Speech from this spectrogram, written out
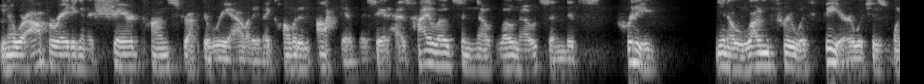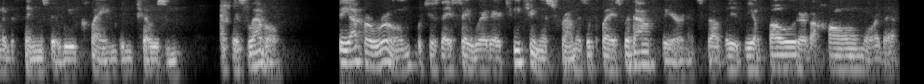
you know, we're operating in a shared construct of reality. They call it an octave. They say it has high notes and note, low notes, and it's pretty you know, run through with fear, which is one of the things that we've claimed and chosen at this level. The upper room, which is they say where they're teaching us from, is a place without fear, and it's the, the, the abode or the home or the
